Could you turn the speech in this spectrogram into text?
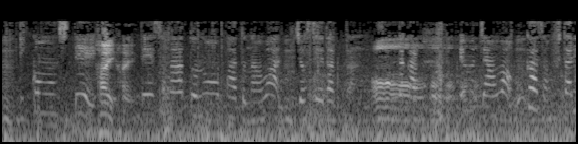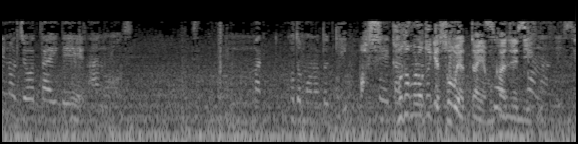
うん。離婚して、はいはい。でその後のパートナーはうん。女性だったんです、だから M ちゃんはお母さん2人の状態で、あの、子供の時あ、子供の時はそうやったんや、もう完全に。そうなんですよ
